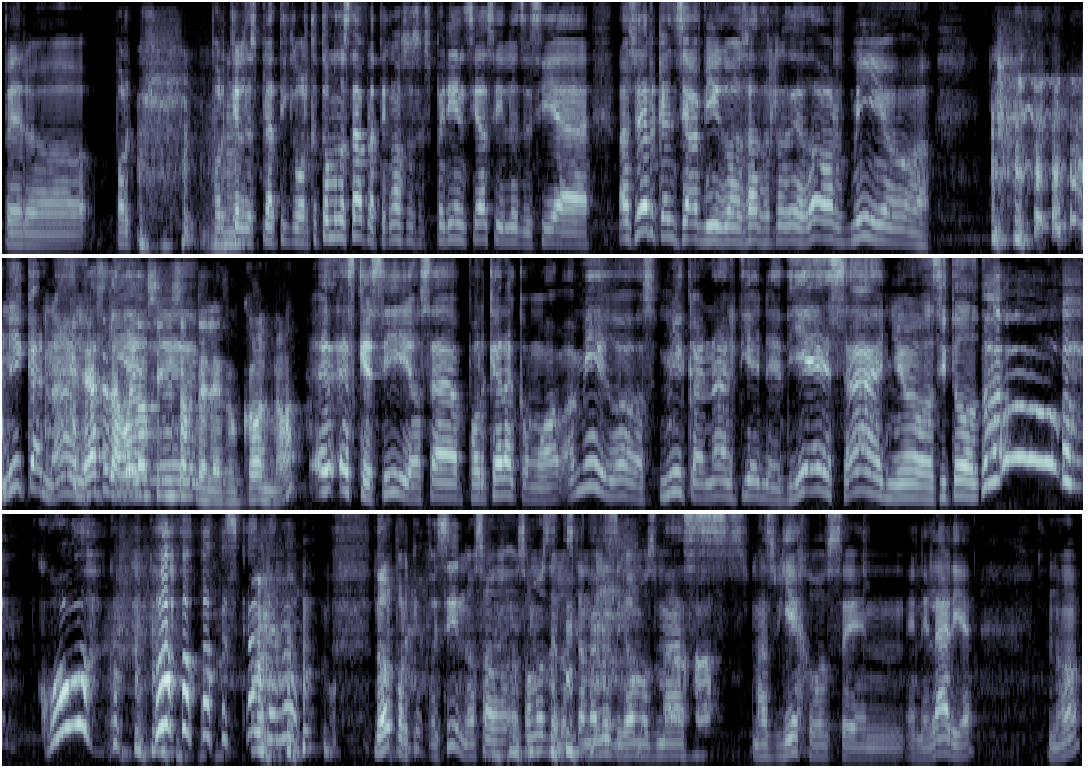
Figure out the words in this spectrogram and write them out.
Pero, por- porque les platico, porque todo el mundo estaba platicando sus experiencias y les decía, acérquense amigos alrededor mío. Mi canal. Eras el abuelo tiene- Simpson del Educón, ¿no? Es, es que sí, o sea, porque era como, amigos, mi canal tiene 10 años y todos... ¡Ah! ¿Cómo? ¡Escándalo! No, porque pues sí, no Som- somos de los canales, digamos, más, más viejos en, en el área, ¿no?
